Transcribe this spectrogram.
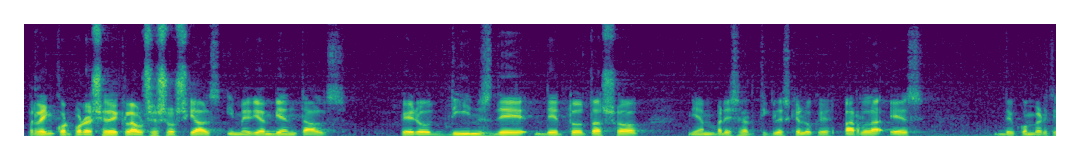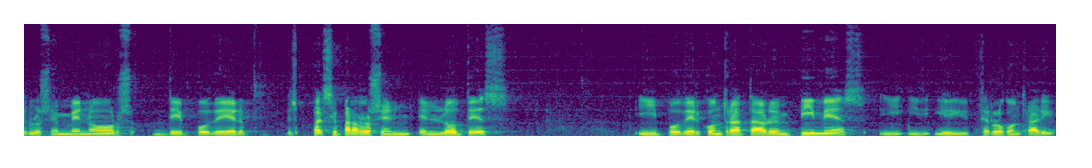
per la incorporació de clàusules socials i medioambientals, però dins de, de tot això hi ha diversos articles que el que es parla és de convertir-los en menors, de poder separar-los en, en lotes i poder contratar-ho en pimes i, i, i fer lo contrari.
